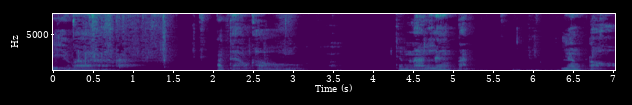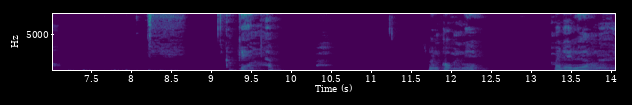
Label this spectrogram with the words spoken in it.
ดีว่าป้าแต๋วเขาจำนานเรื่องตัด เรื่องต่อ เก่งครับ ส่วนผมนี่ไม่ได้เรื่องเลย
